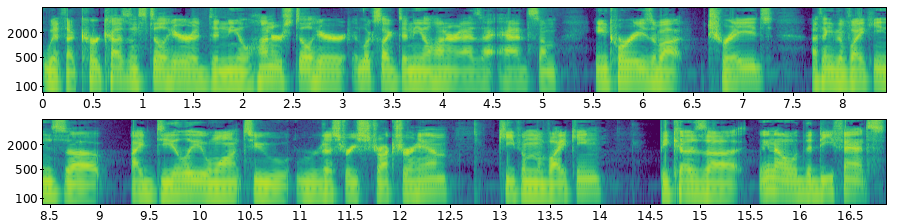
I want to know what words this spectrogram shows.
with a Kirk Cousins still here, a Danielle Hunter still here? It looks like Danielle Hunter has had some inquiries about trades. I think the Vikings uh, ideally want to just restructure him, keep him a Viking, because uh, you know the defense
